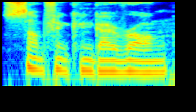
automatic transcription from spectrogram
something can go wrong.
